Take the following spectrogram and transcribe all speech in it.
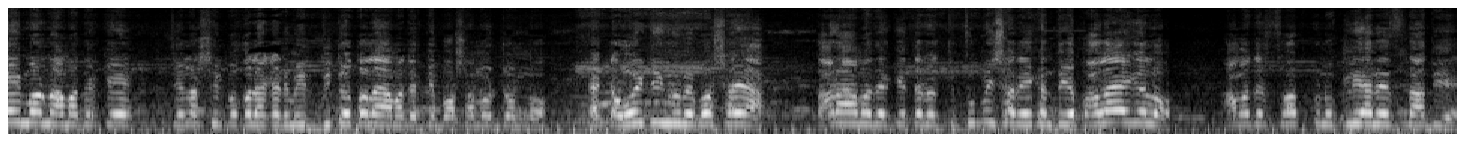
এই মর্মে আমাদেরকে জেলা শিল্পকলা একাডেমির দ্বিতীয় তলায় আমাদেরকে বসানোর জন্য একটা ওয়েটিং রুমে বসায়া তারা আমাদেরকে তারা চুপি সারে এখান থেকে পালায়ে গেল। আমাদের সব কোনো ক্লিয়ারেন্স না দিয়ে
